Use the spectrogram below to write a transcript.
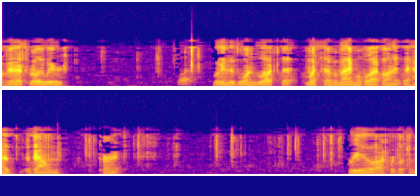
Okay, that's really weird. What? Look at this one block that must have a magma block on it that has a down current. Real awkward looking.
